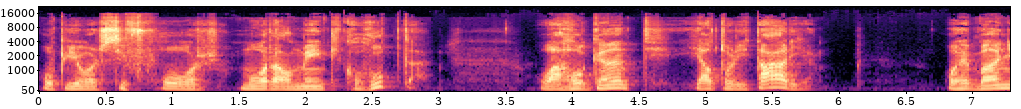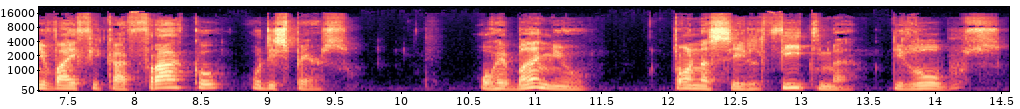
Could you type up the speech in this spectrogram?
ou pior, se for moralmente corrupta, ou arrogante e autoritária, o rebanho vai ficar fraco ou disperso. O rebanho torna-se vítima de lobos.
